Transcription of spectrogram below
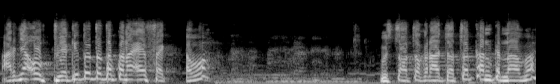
artinya objek itu tetap kena efek apa wis cocok ra cocok kan kenapa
